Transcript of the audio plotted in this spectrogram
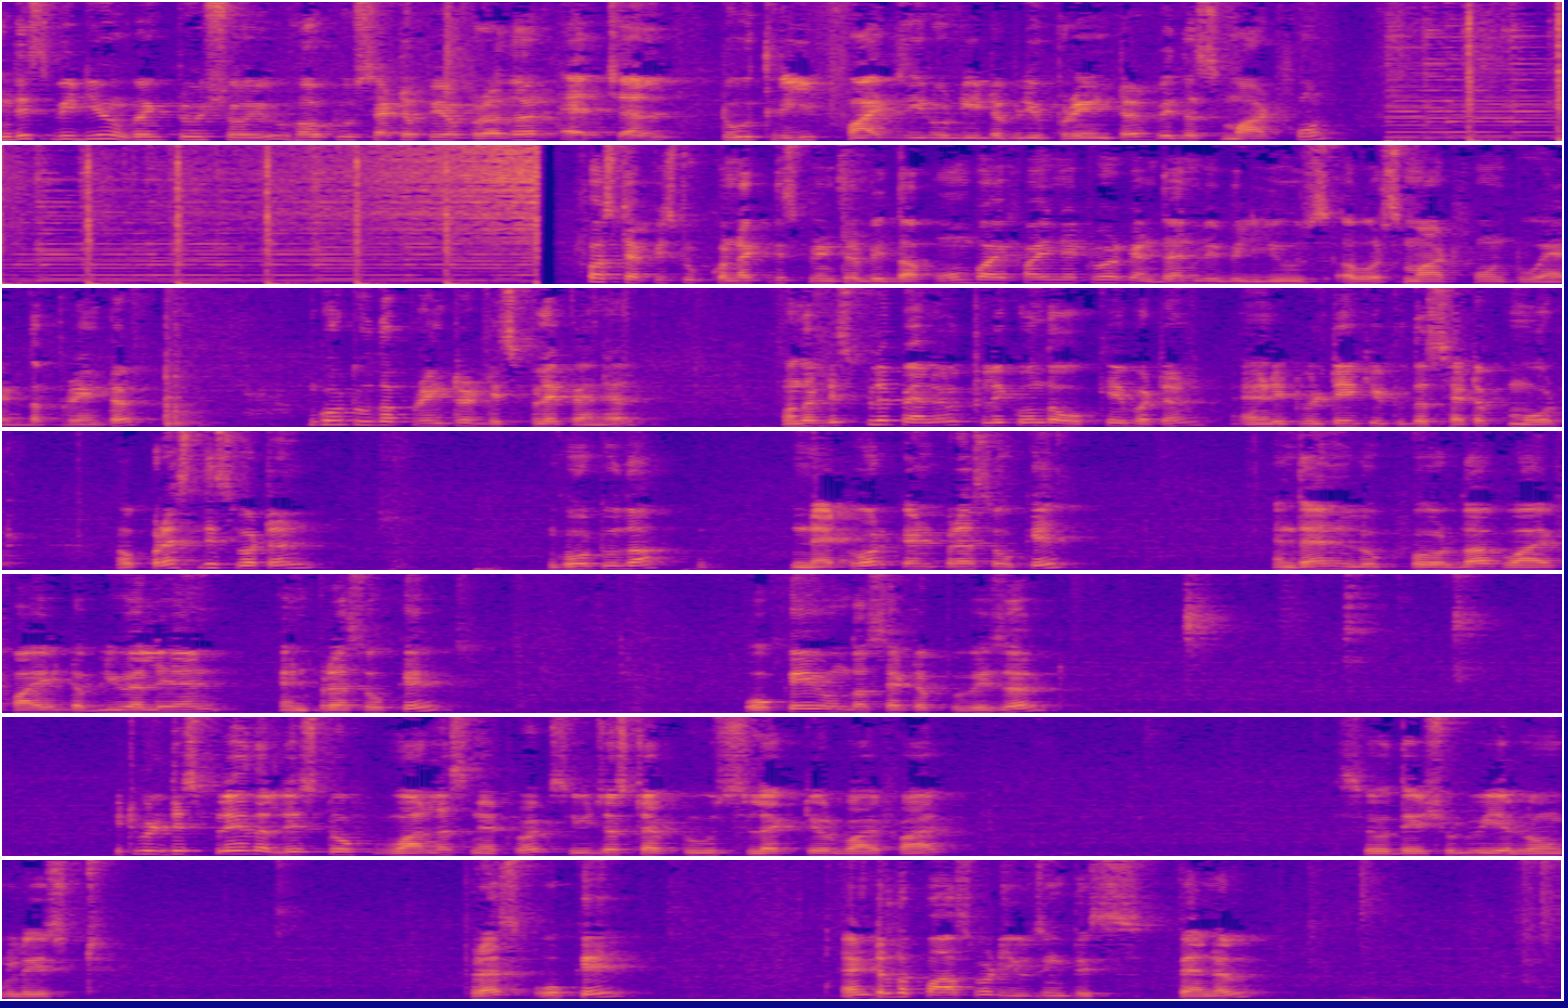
In this video I'm going to show you how to set up your brother HL2350DW printer with a smartphone. First step is to connect this printer with the home Wi-Fi network and then we will use our smartphone to add the printer. Go to the printer display panel. On the display panel click on the OK button and it will take you to the setup mode. Now press this button, go to the network and press OK and then look for the Wi-Fi WLAN and press OK. OK on the setup wizard. It will display the list of wireless networks. You just have to select your Wi-Fi. So there should be a long list. Press OK. Enter the password using this panel.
